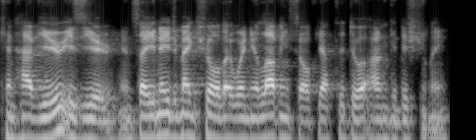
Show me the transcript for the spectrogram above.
can have you is you. And so you need to make sure that when you're loving yourself, you have to do it unconditionally.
